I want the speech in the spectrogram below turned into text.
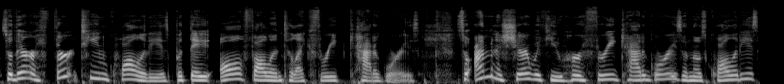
So there are 13 qualities, but they all fall into like three categories. So I'm going to share with you her three categories and those qualities,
